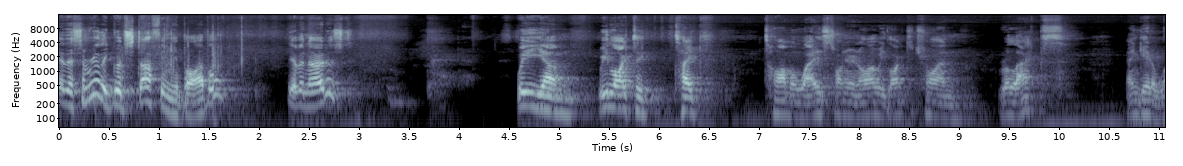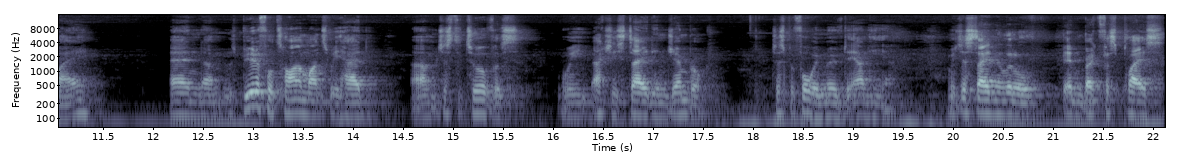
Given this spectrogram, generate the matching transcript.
Yeah, there's some really good stuff in your Bible. You ever noticed? We, um, we like to take time away, Sonia and I. We like to try and relax and get away. And um, it was a beautiful time once we had, um, just the two of us. We actually stayed in Gembrook just before we moved down here. We just stayed in a little bed and breakfast place,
